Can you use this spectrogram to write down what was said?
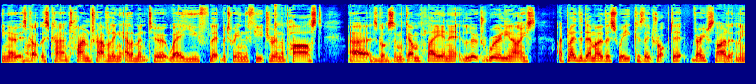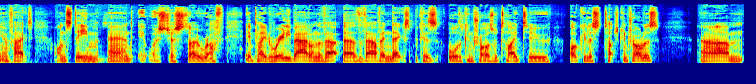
You know, it's oh. got this kind of time traveling element to it where you flip between the future and the past. Uh, mm-hmm. It's got mm-hmm. some gunplay in it. It looked really nice. I played the demo this week because they dropped it very silently, in fact, on Steam, and it was just so rough. It played really bad on the uh, the Valve Index because all the controls were tied to Oculus Touch controllers, um,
